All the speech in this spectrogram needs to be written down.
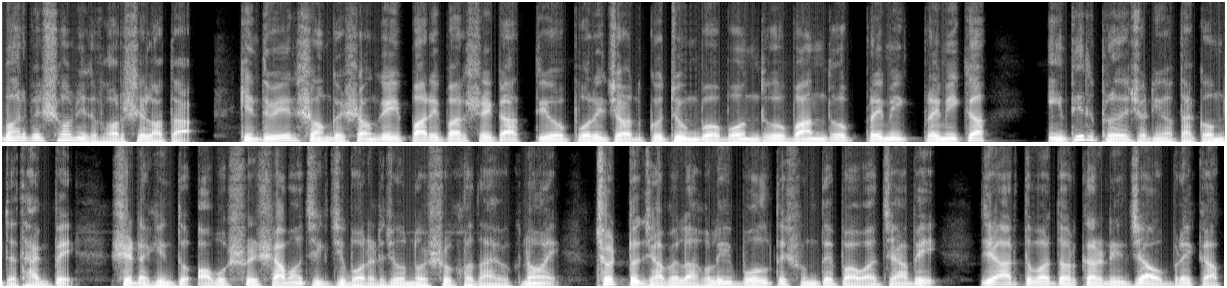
বাড়বে স্বনির্ভরশীলতা। কিন্তু এর সঙ্গে সঙ্গেই পারিপার্শ্বিক আত্মীয়, পরিজন, কুটুম্ব, বন্ধু, বান্ধব, প্রেমিক, প্রেমিকা এদের প্রয়োজনীয়তা কমতে থাকবে। সেটা কিন্তু অবশ্যই সামাজিক জীবনের জন্য সুখদায়ক নয়। ছোট্ট ঝামেলা হলেই বলতে শুনতে পাওয়া যাবে যে, আর তোমার দরকার নেই, যাও ব্রেকআপ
